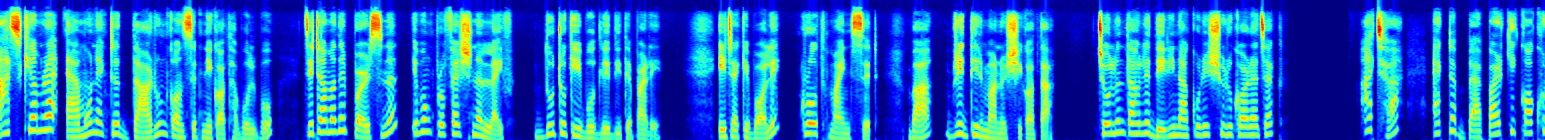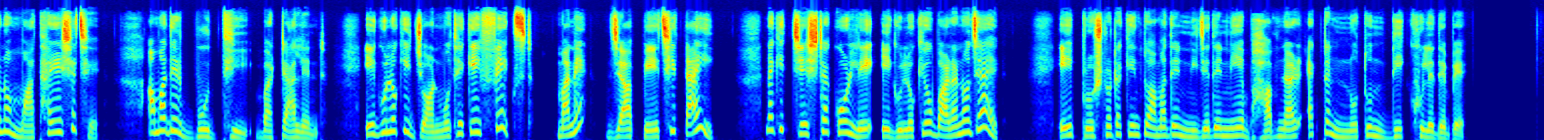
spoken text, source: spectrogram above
আজকে আমরা এমন একটা দারুণ কনসেপ্ট নিয়ে কথা বলব, যেটা আমাদের পার্সোনাল এবং প্রফেশনাল লাইফ দুটোকেই বদলে দিতে পারে। এটাকে বলে গ্রোথ মাইন্ডসেট বা বৃদ্ধির মানসিকতা। চলুন তাহলে দেরি না করে শুরু করা যাক। আচ্ছা একটা ব্যাপার কি কখনো মাথায় এসেছে? আমাদের বুদ্ধি বা ট্যালেন্ট এগুলো কি জন্ম থেকেই ফিক্সড মানে যা পেয়েছি তাই? নাকি চেষ্টা করলে এগুলোকেও বাড়ানো যায়? এই প্রশ্নটা কিন্তু আমাদের নিজেদের নিয়ে ভাবনার একটা নতুন দিক খুলে দেবে।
